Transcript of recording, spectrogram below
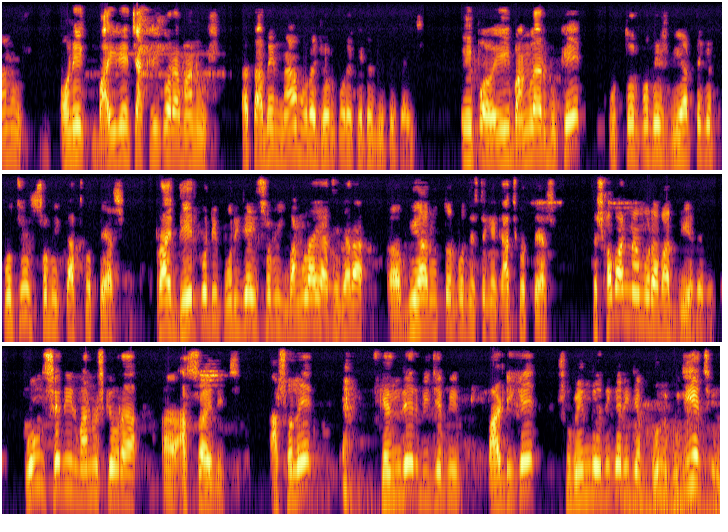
মানুষ, অনেক বাইরে চাকরি করা মানুষ তাদের নাম ওরা জোর করে কেটে দিতে চাইছে। এই বাংলার বুকে উত্তরপ্রদেশ, বিহার থেকে প্রচুর শ্রমিক কাজ করতে আসে। প্রায় দেড় কোটি পরিযায়ী শ্রমিক বাংলায় আছে যারা বিহার, উত্তরপ্রদেশ থেকে কাজ করতে আসে। তো সবার নাম ওরা বাদ দিয়ে দেবে। কোন শ্রেণির মানুষকে ওরা আশ্রয় দিচ্ছে? আসলে কেন্দ্রের বিজেপি পার্টিকে শুভেন্দু অধিকারী যে ভুল বুঝিয়েছিল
